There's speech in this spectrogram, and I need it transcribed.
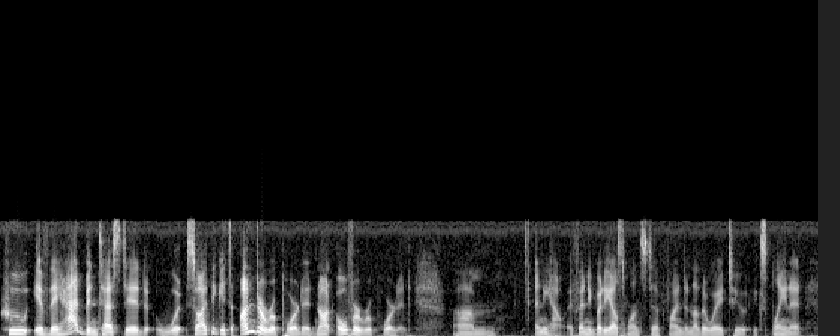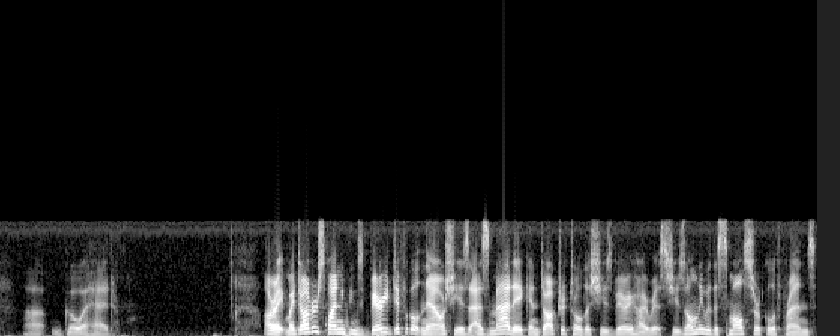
who if they had been tested would so i think it's underreported not overreported um, anyhow, if anybody else wants to find another way to explain it, uh, go ahead. All right, my daughter is finding things very difficult now. She is asthmatic, and doctor told us she is very high risk. She is only with a small circle of friends,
